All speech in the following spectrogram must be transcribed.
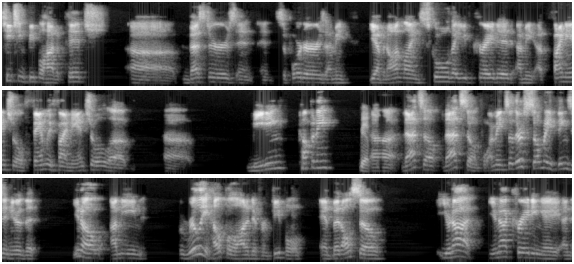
teaching people how to pitch uh, investors and, and supporters. I mean, you have an online school that you've created. I mean, a financial family financial uh, uh, meeting company. Yep. that's so that's so important. I mean, so there's so many things in here that you know. I mean, really help a lot of different people. And but also, you're not you're not creating a an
